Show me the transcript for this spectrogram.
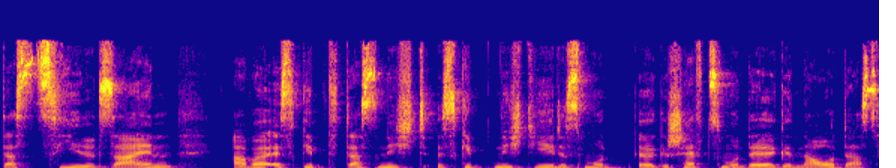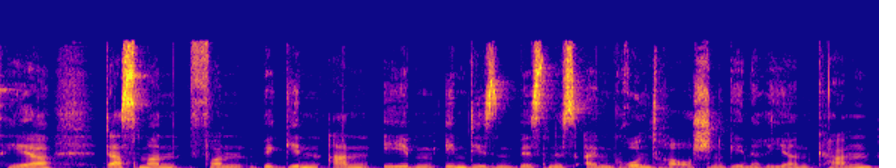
das Ziel sein. Aber es gibt das nicht, es gibt nicht jedes Mo äh, Geschäftsmodell genau das her, dass man von Beginn an eben in diesem Business ein Grundrauschen generieren kann.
